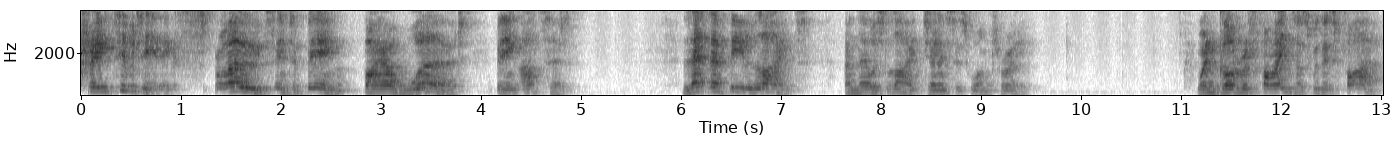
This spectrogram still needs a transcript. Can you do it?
Creativity explodes into being by a word being uttered. Let there be light, and there was light, Genesis 1 3. When God refines us with his fire,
